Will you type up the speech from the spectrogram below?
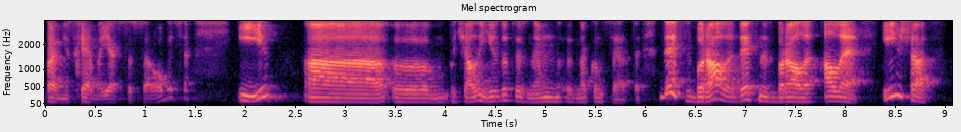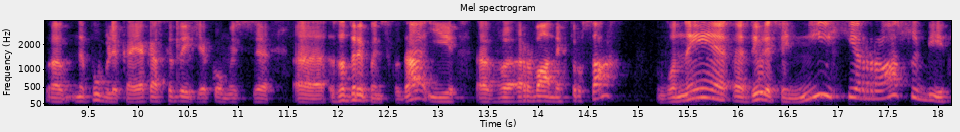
певні схеми, як це все робиться, і а, е, почали їздити з ним на концерти. Десь збирали, десь не збирали. Але інша е, публіка, яка сидить в якомусь е, задрипанську, да, і е, в рваних трусах. Вони е, дивляться ніхіра собі.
